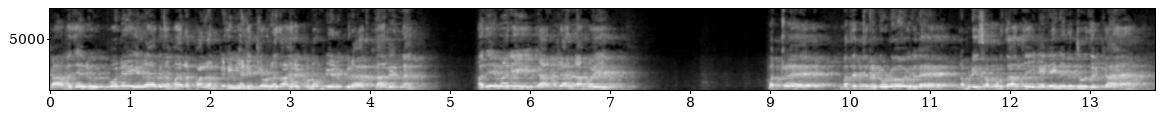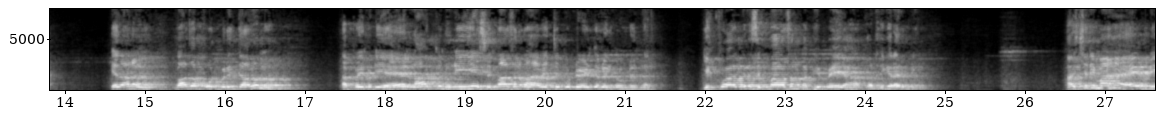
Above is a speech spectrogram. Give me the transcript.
காமதேனுவை போல எல்லா விதமான பலன்களையும் அளிக்க உள்ளதாக இருக்கணும் என்கிறார் என்ன அதே மாதிரி யார்கிட்ட நாம் போய் மற்ற மதத்தினரோடோ இல்லை நம்முடைய சம்பிரதாயத்தை நிலைநிறுத்துவதற்காக ஏதானும் வாதப்போர் புரிந்தாலும் அப்ப என்னுடைய நாக்கு நுனியே சிம்மாசனமாக வைத்துக் கொண்டு எழுந்தொழில் கொண்டிருந்தார் இக்வாங்கிற சிம்மாசனம் அபிப்பேயாக கருதுகிறார் ஆச்சரியமாக இப்படி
